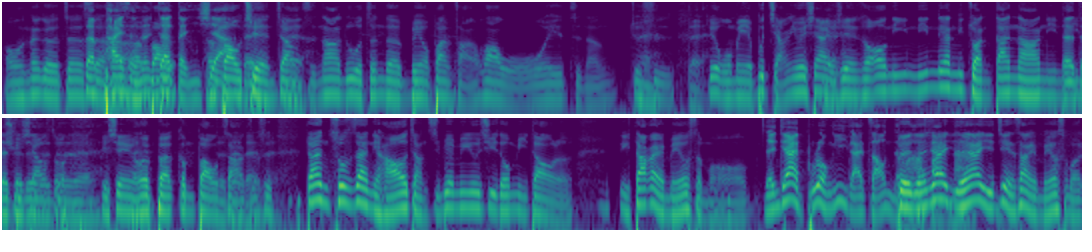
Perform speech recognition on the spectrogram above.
哦，那个真的是再很拍成你很抱再等一下，很抱歉这样子。那如果真的没有办法的话，我我也只能就是，对就我们也不讲，因为现在有些人说，哦，你你那你转单啊，你你取消什么，有些人也对会爆更爆炸，就是对。但说实在，你好好讲，即便密录器都密到了，你大概也没有什么人家也不容易来找你的对，人家人家也基本上也没有什么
